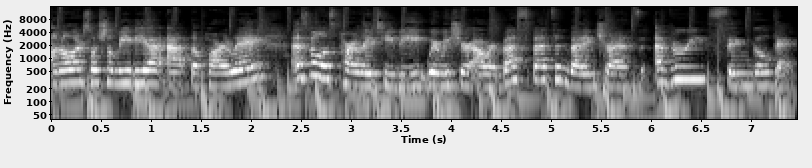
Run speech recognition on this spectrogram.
on all our social media at The Parlay, as well as Parlay TV, where we share our best bets and betting trends every single day.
